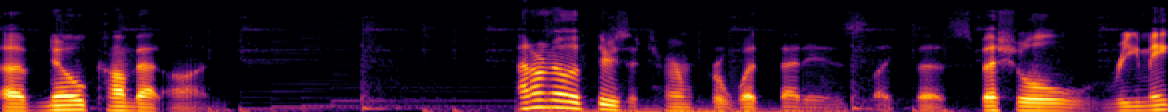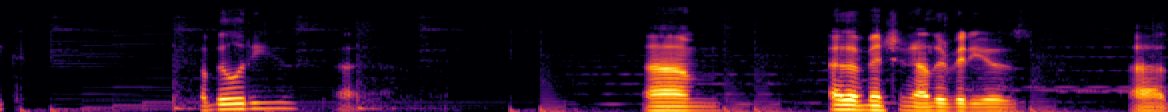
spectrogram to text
of no combat on. I don't know if there's a term for what that is, like the special remake abilities. Uh, um, as I've mentioned in other videos, uh,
